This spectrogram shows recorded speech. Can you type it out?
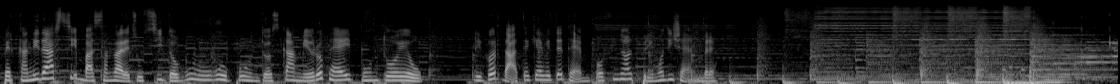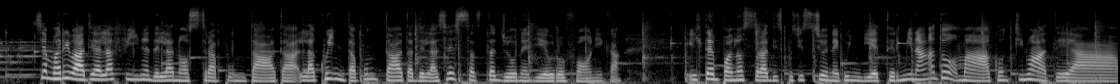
Per candidarsi basta andare sul sito www.scambieuropei.eu. Ricordate che avete tempo fino al primo dicembre. Siamo arrivati alla fine della nostra puntata, la quinta puntata della sesta stagione di Eurofonica. Il tempo a nostra disposizione quindi è terminato, ma continuate a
